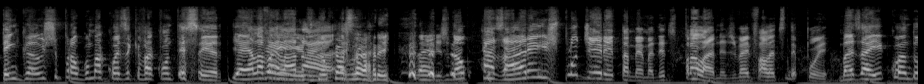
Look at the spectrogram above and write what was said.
tem gancho pra alguma coisa que vai acontecer. E aí ela vai lá Eles na... não casarem. É, eles não casarem e explodirem também, mas deixa isso pra lá, né? A gente vai falar disso depois. Mas aí, quando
